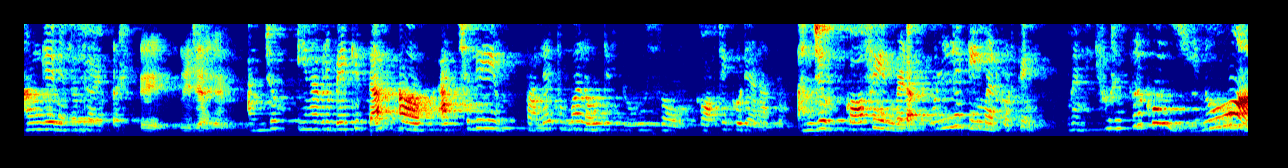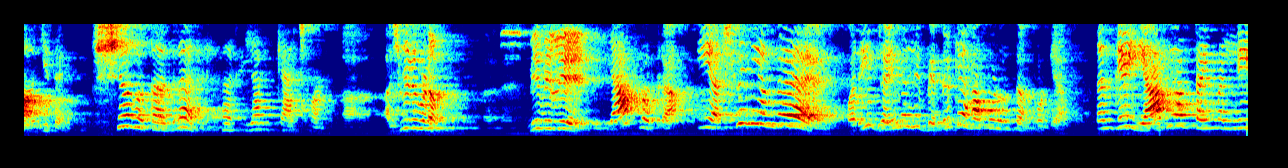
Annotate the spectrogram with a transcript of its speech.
ಹಂಗೇನಿಲ್ಲ ಸಾಹೇಬ್ರೆ. ಏ ನಿಜ ಹೇಳು. ಅಂಜು ಏನಾದ್ರೂ ಬೇಕಿತ್ತಾ? ಆಕ್ಚುಲಿ ತಲೆ ತುಂಬಾ ನೋವುತ್ತಿತ್ತು ಸೊ ಕಾಫಿ ಕುಡಿಯೋಣ ಅಂತ. ಅಂಜು ಕಾಫಿ ಏನ್ ಬೇಡ ಒಳ್ಳೆ ಟೀ ಮಾಡ್ಕೊಡ್ತೀನಿ. ಬನ್ನಿ ಇವ್ರಿಬ್ರಿಗೂ ಏನೋ ಆಗಿದೆ. ವಿಷಯ ಗೊತ್ತಾದ್ರೆ ಸರಿಯಾಗಿ ಕ್ಯಾಚ್ ಮಾಡಿ. ಅಶ್ವಿನಿ ಮೇಡಮ್ ನೀವಿಲ್ಲಿ ಯಾಕೆ ಭದ್ರ ಈ ಅಶ್ವಿನಿ ಅಂದ್ರೆ ಬರೀ ಜೈಲಲ್ಲಿ ಬೆದರಿಕೆ ಹಾಕೊಳ್ಳು ಅಂತ ಅನ್ಕೊಂಡ್ಯಾ? ನನ್ಗೆ ಯಾವ್ಯಾವ ಟೈಮಲ್ಲಿ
